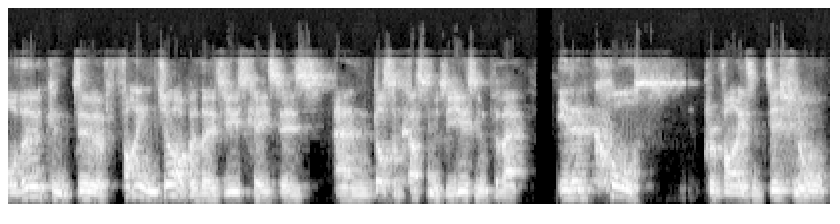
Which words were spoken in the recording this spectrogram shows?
although it can do a fine job of those use cases and lots of customers are using for that, it of course provides additional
